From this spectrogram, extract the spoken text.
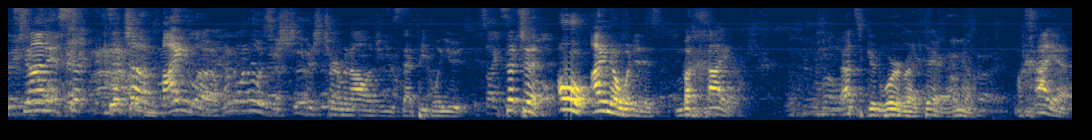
it's John, it's su- such a Mila, one one of those yeshivish terminologies that people use. Like Such a, oh, I know what it is, Machaya. That's a good word right there, I know. Machaya,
